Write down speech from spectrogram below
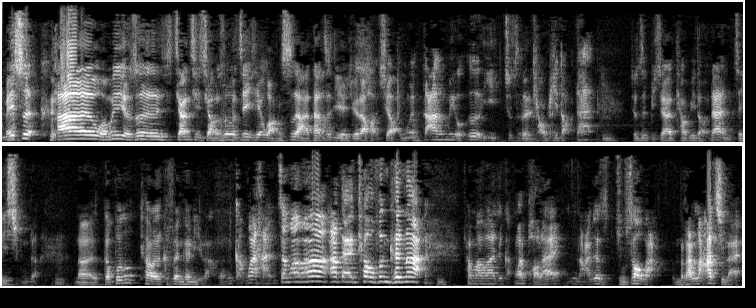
没事。他我们有时候讲起小时候这些往事啊，他自己也觉得好笑，因为大家都没有恶意，就是调皮捣蛋，嗯，就是比较调皮捣蛋这一型的。嗯，那他不能跳到粪坑里了，我们赶快喊张妈妈，阿呆跳粪坑了，他妈妈就赶快跑来拿个竹扫把把他拉起来，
